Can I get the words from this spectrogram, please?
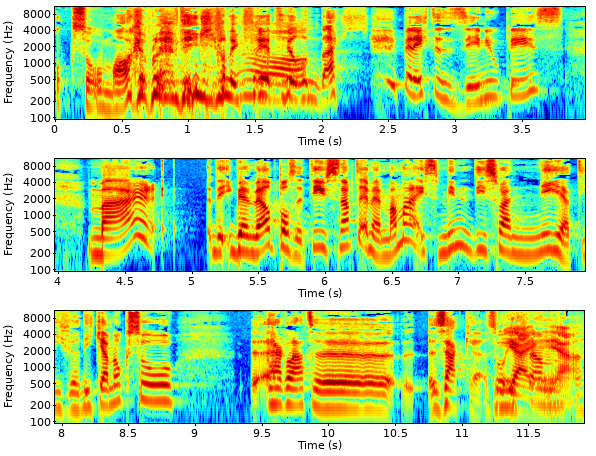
ook zo mager blijf, denk ik. Want ik vreet Oh. heel de dag. Ik ben echt een zenuwpees. Maar ik ben wel positief, snap je? En mijn mama is, min, die is wat negatiever. Die kan ook zo eh, haar laten zakken. Zo Ja, van, ja.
